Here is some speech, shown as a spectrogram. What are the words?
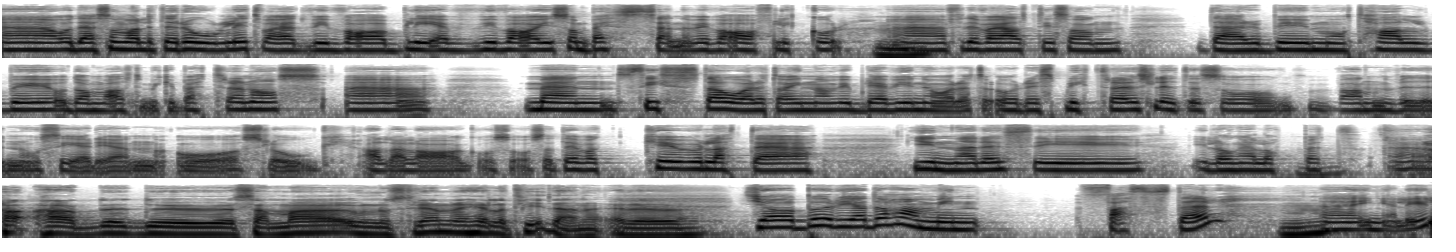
Uh, och det som var lite roligt var att vi var, blev, vi var ju som bäst sen när vi var A-flickor. Mm. Uh, för det var ju alltid sån derby mot Hallby och de var alltid mycket bättre än oss. Uh, men sista året då, innan vi blev juniorer och det splittrades lite så vann vi nog serien och slog alla lag och så. Så det var kul att det gynnades i, i långa loppet. Ha, hade du samma ungdomstränare hela tiden? Eller? Jag började ha min faster, mm. äh, Inga-Lill.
